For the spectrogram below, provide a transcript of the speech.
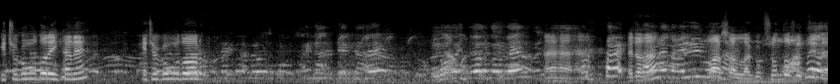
কিছু কবুতর এখানে, কিছু কবুতর হ্যাঁ হ্যাঁ হ্যাঁ। এটা না? মাশাল্লাহ খুব সুন্দর সবজিটা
